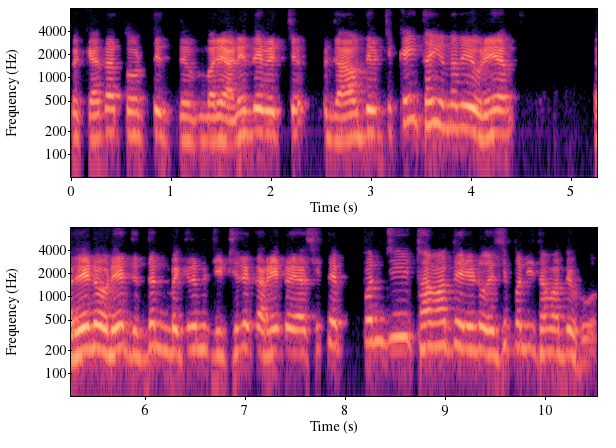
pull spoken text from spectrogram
ਬਕਾਇਦਾ ਤੌਰ ਤੇ ਹਰਿਆਣੇ ਦੇ ਵਿੱਚ, ਪੰਜਾਬ ਦੇ ਵਿੱਚ ਕਈ ਥਾਈ ਉਹਨਾਂ ਦੇ ਹੋ ਰਹੇ ਆ। ਰੇਡ ਹੋ ਰਹੇ ਜਿੱਦਨ ਬਿਕਰਮ ਜੀਠੀ ਦੇ ਘਰ ਰੇਡ ਹੋਇਆ ਸੀ ਤੇ 25 ਥਾਵਾਂ ਤੇ ਰੇਡ ਹੋਏ ਸੀ 25 ਥਾਵਾਂ ਤੇ ਹੋਰ।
